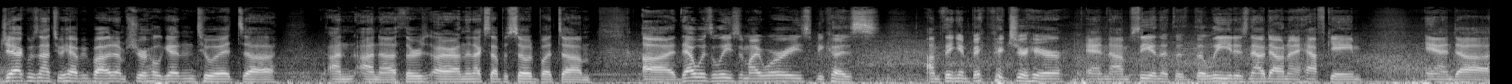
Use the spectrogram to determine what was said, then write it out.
Jack was not too happy about it. I'm sure he'll get into it uh, on on uh, Thursday or on the next episode. But um, uh, that was the least of my worries because I'm thinking big picture here, and I'm seeing that the, the lead is now down a half game, and uh,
